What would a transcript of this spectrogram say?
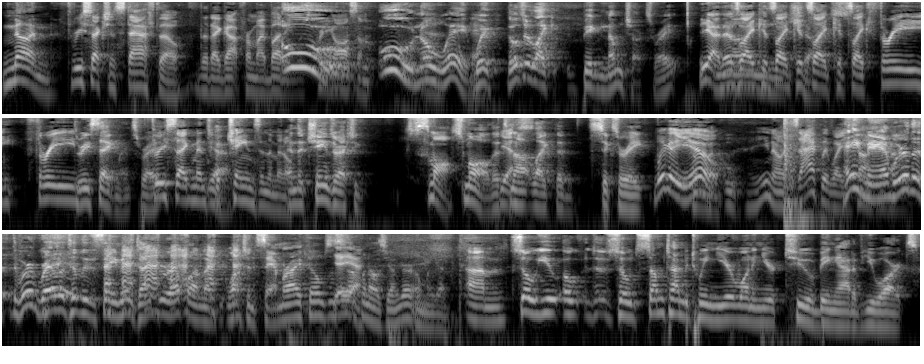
none. Three section staff though that I got from my buddy. It was pretty awesome. Ooh, no way. Wait, those are like big nunchucks, right? Yeah, there's like it's like it's like it's like three three Three segments, right? three segments Yeah. with chains in the middle. And the chains are actually small. small. That's Yes. not like the six or eight. Look at you. You know exactly what. You're Hey talking man, about. we're the we're relatively the same age. I grew up on like watching samurai films and stuff yeah. when I was younger. Oh my god. Um. So you oh, so sometime between year one and year two of being out of U Arts,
